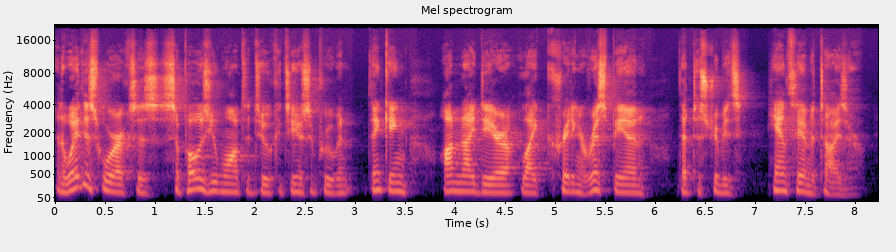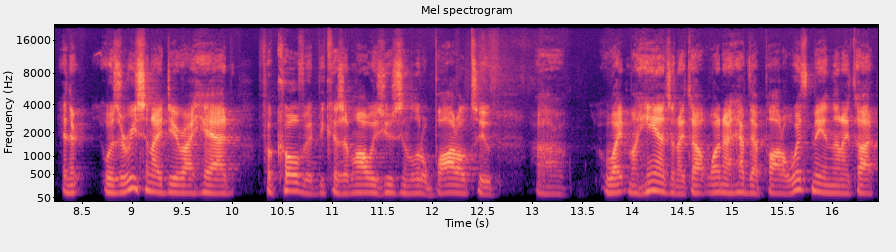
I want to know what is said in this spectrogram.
And the way this works is suppose you want to do continuous improvement thinking on an idea like creating a wristband that distributes hand sanitizer. And there was a recent idea I had for COVID because I'm always using a little bottle to uh, wipe my hands. And I thought, why not have that bottle with me? And then I thought,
